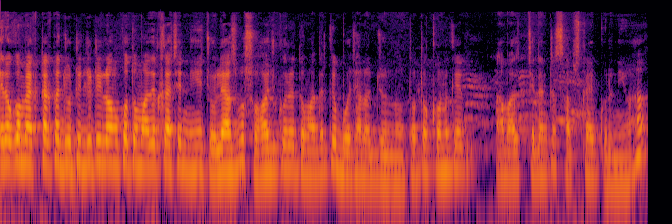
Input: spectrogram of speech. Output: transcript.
এরকম একটা একটা জটিল জটিল অঙ্ক তোমাদের কাছে নিয়ে চলে আসব সহজ করে তোমাদেরকে বোঝানোর জন্য। ততক্ষণকে আমার চ্যানেলটা সাবস্ক্রাইব করে নিও হ্যাঁ?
